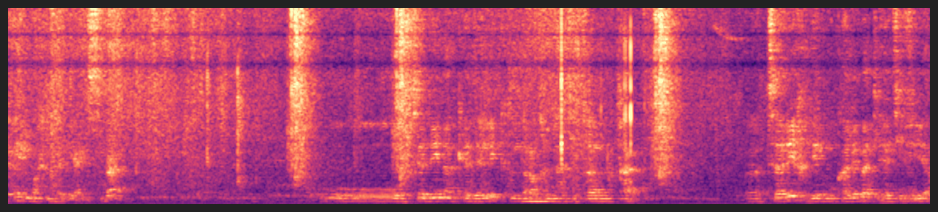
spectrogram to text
الحي محمد يعني السبع واهتدينا كذلك برقم هاتف النقاب آه، التاريخ ديال المكالمات الهاتفية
